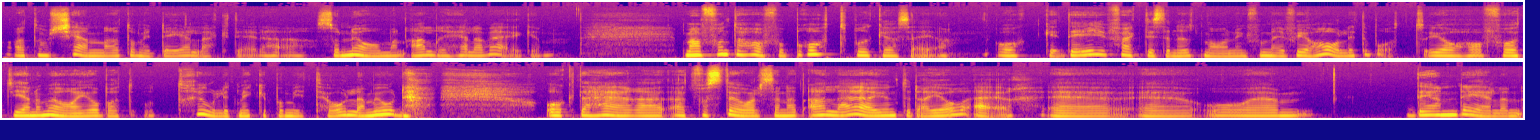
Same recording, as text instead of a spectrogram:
och att de känner att de är delaktiga i det här så når man aldrig hela vägen. Man får inte ha för brått brukar jag säga. Och det är ju faktiskt en utmaning för mig för jag har lite brått. Jag har fått genom åren jobbat otroligt mycket på mitt tålamod. Och det här eh, att förståelsen att alla är ju inte där jag är. Eh, eh, och ehm, den delen,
